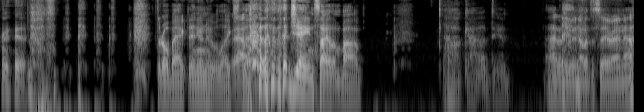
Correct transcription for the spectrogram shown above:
Throwback to anyone who likes the, the Jane Silent Bob. Oh god, dude, I don't even know what to say right now.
